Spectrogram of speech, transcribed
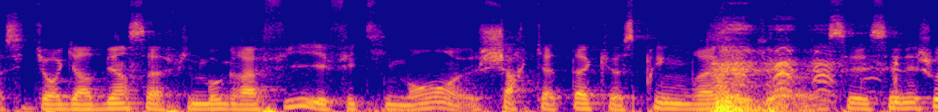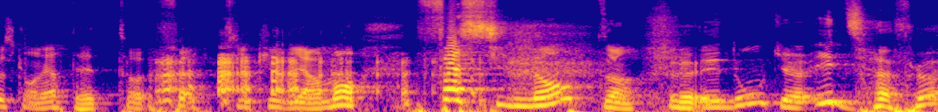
Si tu regardes bien sa filmographie, effectivement, Shark Attack, Spring Break, c'est des choses qui ont l'air d'être particulièrement fascinantes. Et donc, It's the Floor,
